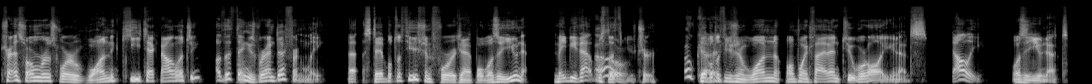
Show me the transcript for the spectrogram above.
Transformers were one key technology, other things ran differently. Uh, Stable Diffusion, for example, was a U-Net. Maybe that was the Oh. future. Okay. Stable Diffusion 1, 1.5, and 2 were all U-Nets. DALL-E was a U-Net,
